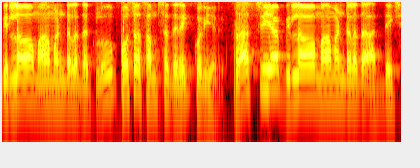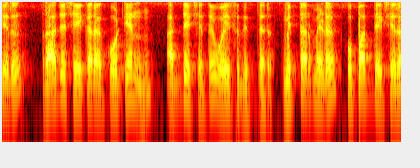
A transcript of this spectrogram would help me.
ಬಿಲ್ಲವ ಮಹಾಮಂಡಲದಕ್ಕಲು ಹೊಸ ಸಂಸದರಿಗೆ ಕೊರಿಯರು. ರಾಷ್ಟ್ರೀಯ ಬಿಲ್ಲವ ಮಹಾಮಂಡಲದ ಅಧ್ಯಕ್ಷರು ರಾಜಶೇಖರ ಕೋಟ್ಯನ್ ಅಧ್ಯಕ್ಷತೆ ವಹಿಸದಿದ್ದರು. ಮಿತ್ತರ್ಮೇಡ್ ಉಪಾಧ್ಯಕ್ಷರು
